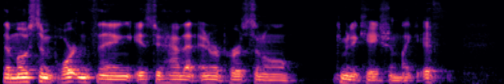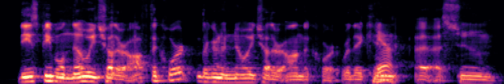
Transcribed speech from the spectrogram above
The most important thing is to have that interpersonal communication. Like if these people know each other off the court, they're going to know each other on the court, where they can uh, assume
